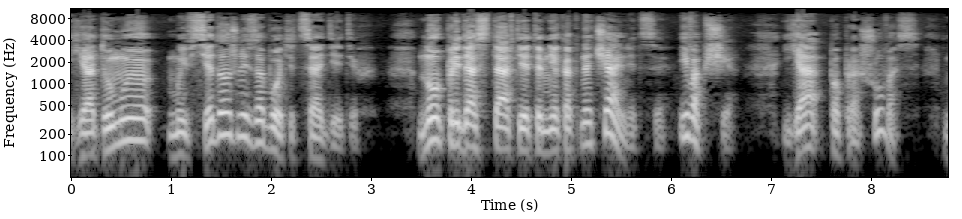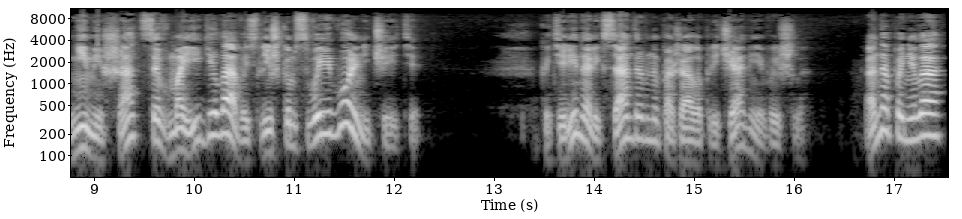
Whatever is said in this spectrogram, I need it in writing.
«Я думаю, мы все должны заботиться о детях. Но предоставьте это мне как начальнице. И вообще, я попрошу вас не мешаться в мои дела, вы слишком своевольничаете». Катерина Александровна пожала плечами и вышла. Она поняла,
